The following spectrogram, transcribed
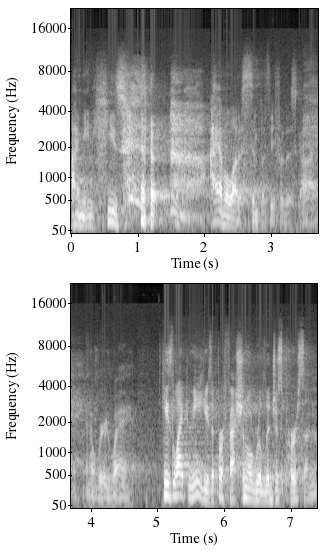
I mean, he's. I have a lot of sympathy for this guy in a weird way. He's like me, he's a professional religious person.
